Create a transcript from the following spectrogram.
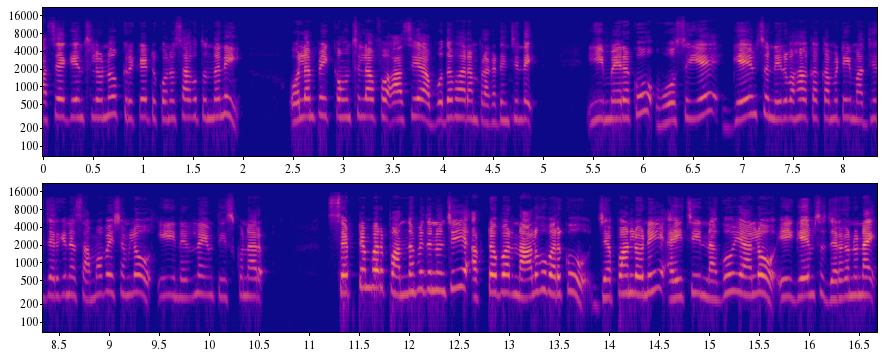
ఆసియా గేమ్స్ లోనూ క్రికెట్ కొనసాగుతుందని ఒలింపిక్ కౌన్సిల్ ఆఫ్ ఆసియా బుధవారం ప్రకటించింది. ఈ మేరకు ఓసీఏ గేమ్స్ నిర్వాహక కమిటీ మధ్య జరిగిన సమావేశంలో ఈ నిర్ణయం తీసుకున్నారు. సెప్టెంబర్ పంతొమ్మిది నుంచి అక్టోబర్ నాలుగు వరకు జపాన్లోని ఐచి నగోయాలో ఈ గేమ్స్ జరగనున్నాయి.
